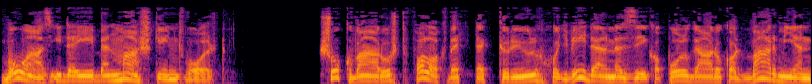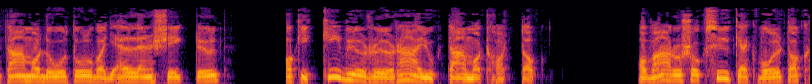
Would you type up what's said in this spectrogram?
Boáz idejében másként volt. Sok várost falak vettek körül, hogy védelmezzék a polgárokat bármilyen támadótól vagy ellenségtől, akik kívülről rájuk támadhattak. A városok szűkek voltak,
